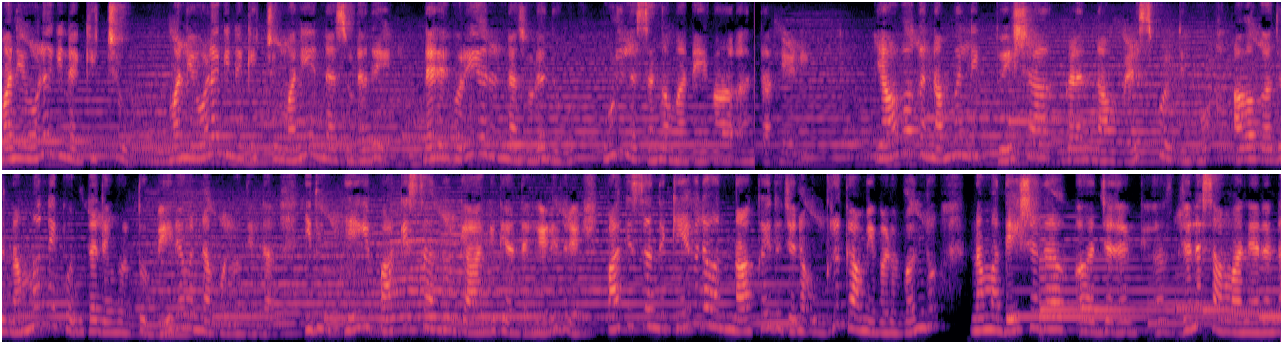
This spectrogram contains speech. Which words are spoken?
ಮನೆಯೊಳಗಿನ ಕಿಚ್ಚು ಮನೆಯೊಳಗಿನ ಕಿಚ್ಚು ಮನೆಯನ್ನ ಸುಡದೆ ನೆರೆಹೊರೆಯರನ್ನ ಸುಡದು ಕೂಡಲ ಸಂಗಮ ದೇವ ಅಂತ ಹೇಳಿ. ಯಾವಾಗ ನಮ್ಮಲ್ಲಿ ದ್ವೇಷಗಳನ್ನ ನಾವು ಬೆಳೆಸ್ಕೊಳ್ತೀವೋ ಅವಾಗ ಅದು ನಮ್ಮನ್ನೇ ಕೊಲ್ತದೆ ಹೊರತು ಬೇರೆಯವನ್ನ ಕೊಲ್ಲೋದಿಲ್ಲ. ಇದು ಹೇಗೆ ಪಾಕಿಸ್ತಾನದವ್ರಿಗೆ ಆಗಿದೆ ಅಂತ ಹೇಳಿದ್ರೆ, ಪಾಕಿಸ್ತಾನದ ಕೇವಲ ಒಂದು ನಾಲ್ಕೈದು ಜನ ಉಗ್ರಗಾಮಿಗಳು ಬಂದು ನಮ್ಮ ದೇಶದ ಜನಸಾಮಾನ್ಯರನ್ನ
